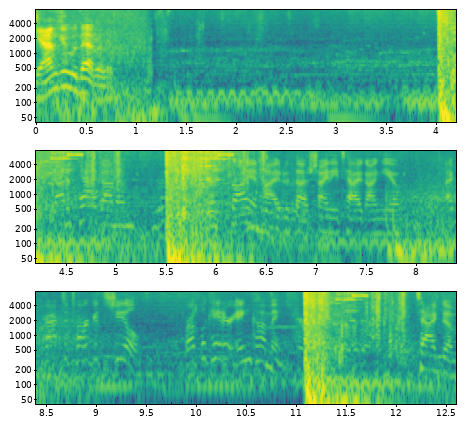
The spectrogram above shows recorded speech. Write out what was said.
Yeah, I'm good with that, really. Got a tag on him. Just try and hide with that shiny tag on you. I cracked a target's shield. Replicator incoming. Tagged him.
